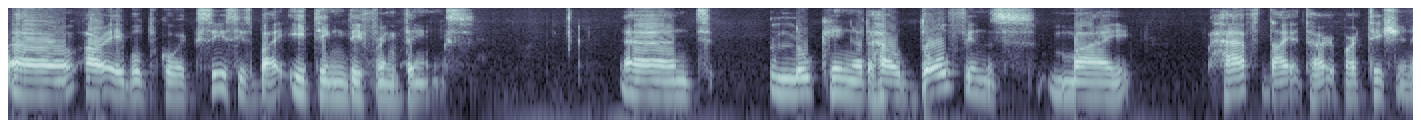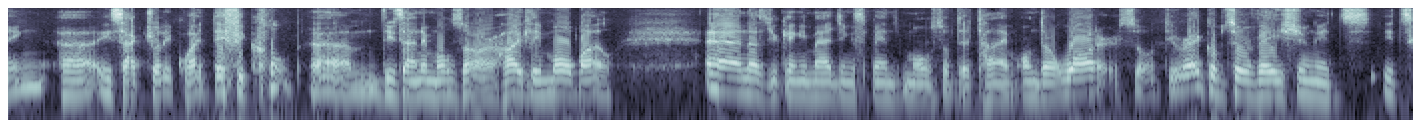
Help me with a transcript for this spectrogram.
uh, are able to coexist is by eating different things and looking at how dolphins might have dietary partitioning uh, is actually quite difficult. Um, these animals are highly mobile, and as you can imagine, spend most of their time underwater. So direct observation, it's it's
